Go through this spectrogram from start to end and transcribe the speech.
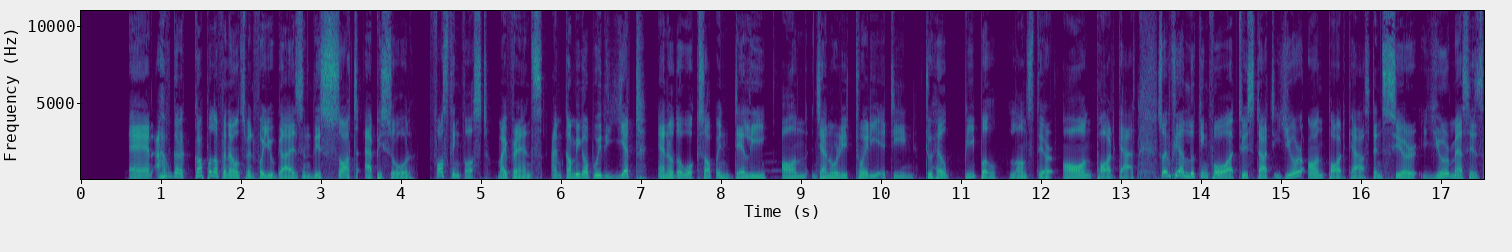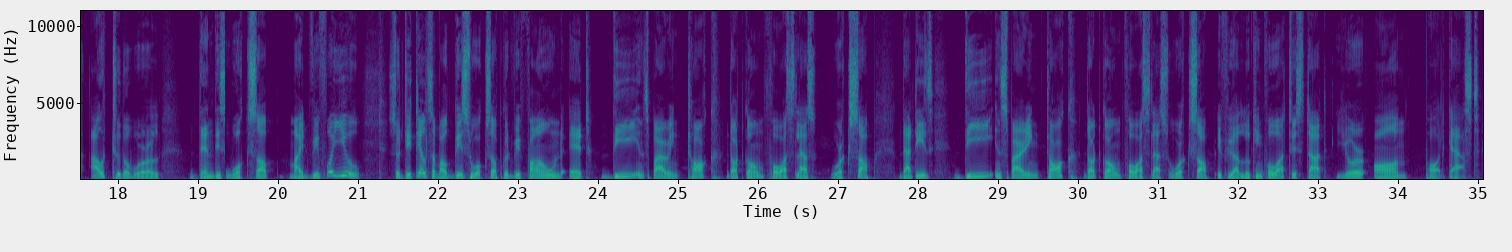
And I've got a couple of announcements for you guys in this short episode. First thing first, my friends, I'm coming up with yet another workshop in Delhi on January 2018 to help people launch their own podcast. So if you are looking forward to start your own podcast and share your message out to the world, then this workshop might be for you. So details about this workshop could be found at theinspiringtalk.com forward slash workshop. That is theinspiringtalk.com forward slash workshop if you are looking forward to start your own podcast.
